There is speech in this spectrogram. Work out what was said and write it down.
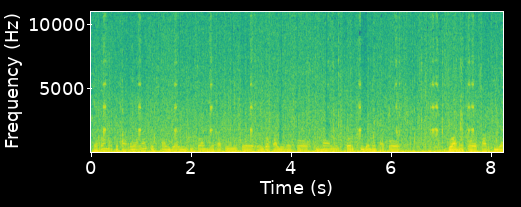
Erromak eta Realak Estadio Olimpikoan jokatu dute Europa Ligeko final tortzi denetako joaneko partida,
